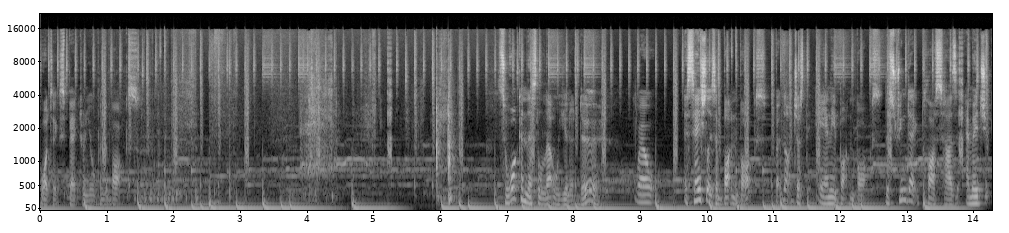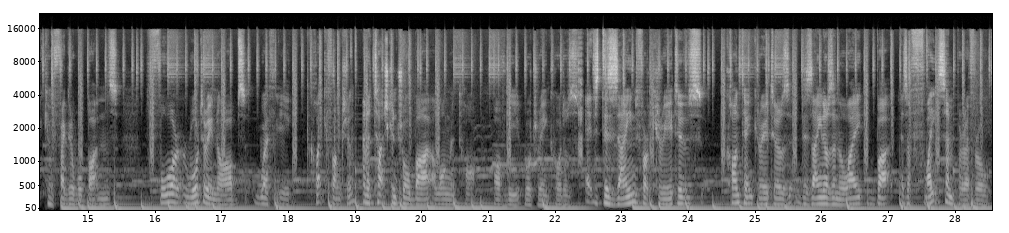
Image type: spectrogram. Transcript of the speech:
what to expect when you open the box. So what can this little unit do? Well, essentially it's a button box, but not just any button box. The Stream Deck Plus has image configurable buttons, four rotary knobs with a click function, and a touch control bar along the top of the rotary encoders. It's designed for creatives, content creators, designers and the like, but as a flight sim peripheral,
